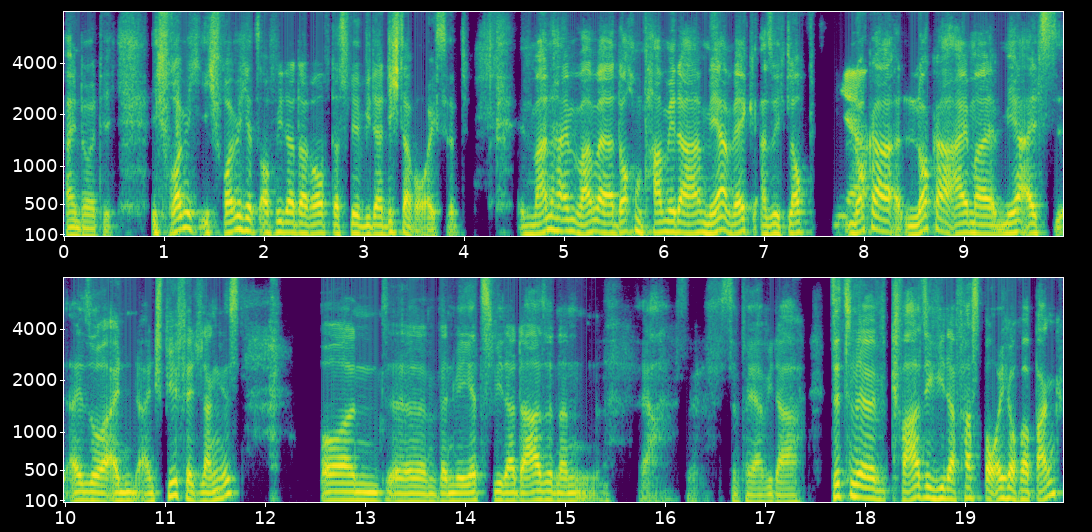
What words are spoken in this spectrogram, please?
Eindeutig. Ich freue mich, ich freue mich jetzt auch wieder darauf, dass wir wieder dichter bei euch sind. In Mannheim waren wir ja doch ein paar Meter mehr weg. Also ich glaube, ja. locker, locker einmal mehr als also ein, ein Spielfeld lang ist. Und äh, wenn wir jetzt wieder da sind, dann ja, sind wir ja wieder, sitzen wir quasi wieder fast bei euch auf der Bank.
